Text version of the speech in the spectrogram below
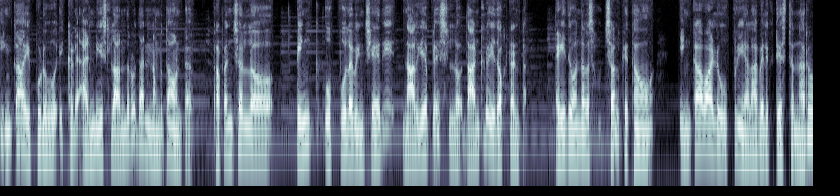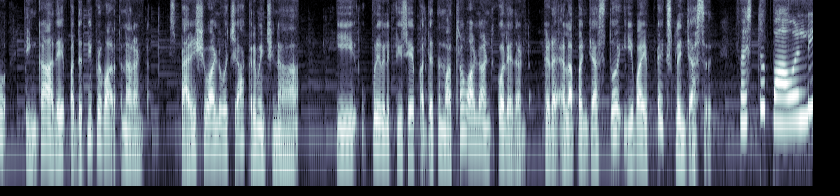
ఇంకా ఇప్పుడు ఇక్కడ యాండీస్లో అందరూ దాన్ని నమ్ముతూ ఉంటారు. ప్రపంచంలో పింక్ ఉప్పు లభించేది నాలుగే ప్లేసుల్లో దాంట్లో ఇదొకటంట ఐదు వందల సంవత్సరాల క్రితం ఇంకా వాళ్ళు ఉప్పుని ఎలా వెలికి తీస్తున్నారో ఇంకా అదే పద్ధతిని ఇప్పుడు వాడుతున్నారంట. స్పానిష్ వాళ్ళు వచ్చి ఆక్రమించిన ఈ ఉప్పుని వెలికి తీసే పద్ధతిని మాత్రం వాళ్ళు అంటుకోలేదంట. ఇక్కడ ఎలా పనిచేస్తుందో ఈ వైపు ఎక్స్ప్లెయిన్ చేస్తుంది. ఫస్ట్ బావుల్ని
